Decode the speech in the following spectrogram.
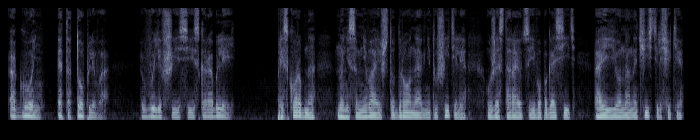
Огонь — это топливо, вылившееся из кораблей. Прискорбно, но не сомневаюсь, что дроны-огнетушители уже стараются его погасить, а ее наночистильщики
